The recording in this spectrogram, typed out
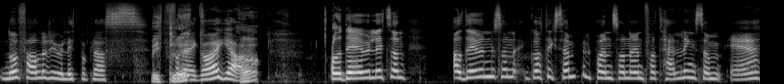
nå faller det jo litt på plass Bitt for deg òg, ja. Ja. Og det er jo litt sånn Det er jo et sånn godt eksempel på en sånn en fortelling som er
